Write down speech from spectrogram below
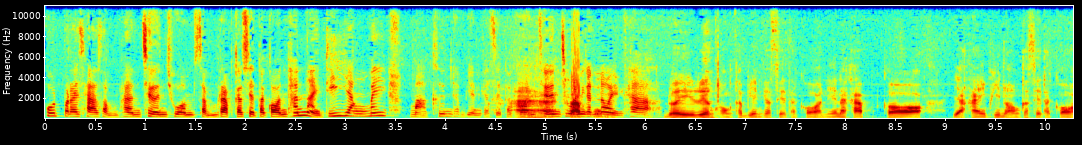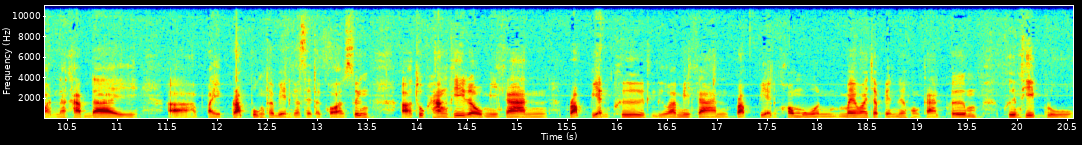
พูดประชาสัมพันธ์เชิญชวนสำหรับเกษตรกรท่านไหนที่ยังไม่มาขึ้นทะเบียนเกษตรกรอ่าเชิญชวนครับกันผม หน่อยค่ะ ด้วยเรื่องของทะเบียนเกษตรกรเนี่ยนะครับก็อยากให้พี่น้องเกษตรกรนะครับได้อ่าไปปรับปรุงทะเบียนเกษตรกร ซึ่งอ่าทุกครั้งที่เรามีการปรับเปลี่ยนพืช หรือว่ามีการปรับเปลี่ยนข้อมูล ไม่ว่าจะเป็นเรื่องของการเพิ่มพื้นที่ปลูก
